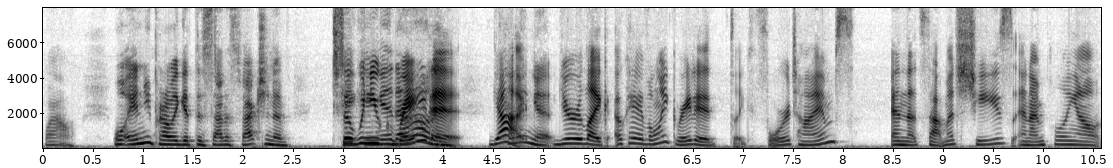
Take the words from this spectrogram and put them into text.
Wow. Well, and you probably get the satisfaction of So when you out it, yeah, you're like, okay, I've only grated like four times, and that's that much cheese, and I'm pulling out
